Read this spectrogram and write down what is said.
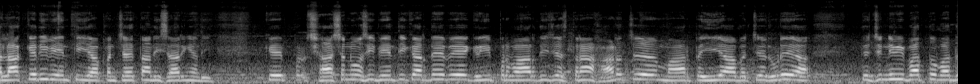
ਇਲਾਕੇ ਦੀ ਬੇਨਤੀ ਆ, ਪੰਚਾਇਤਾਂ ਦੀ, ਸਾਰੀਆਂ ਦੀ। ਕਿ ਪ੍ਰਸ਼ਾਸਨ ਨੂੰ ਅਸੀਂ ਬੇਨਤੀ ਕਰਦੇ ਹਾਂ ਵੀ ਗਰੀਬ ਪਰਿਵਾਰ ਦੀ ਜਿਸ ਤਰ੍ਹਾਂ ਹੜ੍ਹ 'ਚ ਮਾਰ ਪਈ ਆ ਬੱਚੇ ਰੁੜੇ ਆ ਤੇ ਜਿੰਨੀ ਵੀ ਵੱਧ ਤੋਂ ਵੱਧ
